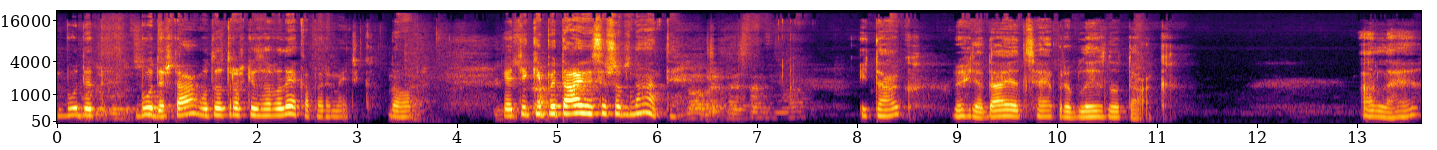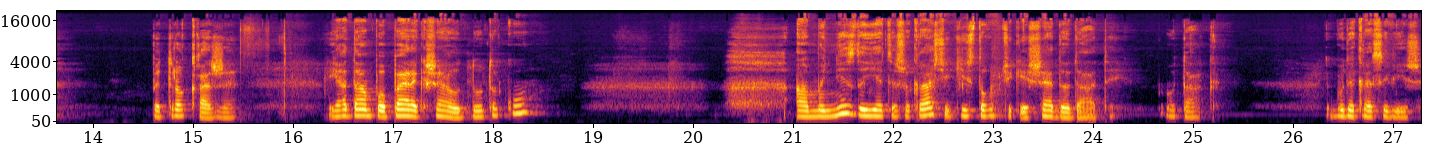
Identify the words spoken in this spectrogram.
буде... Буду, буду, будеш, так? Бо то трошки завелика перемичка. Добре. Іди Я тільки питаюся, щоб знати. Добре, перестань знімати. І так виглядає це приблизно так. Але Петро каже: я дам поперек ще одну таку. А мені здається, що краще ті стовпчики ще додати. Отак. Буде красивіше.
